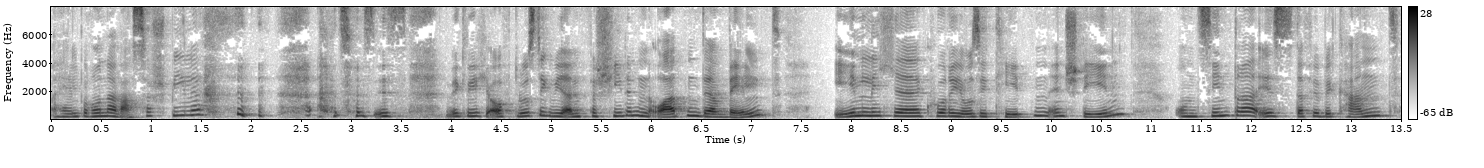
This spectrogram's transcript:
Hellbrunner Wasserspiele. also es ist wirklich oft lustig, wie an verschiedenen Orten der Welt ähnliche Kuriositäten entstehen. Und Sintra ist dafür bekannt,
